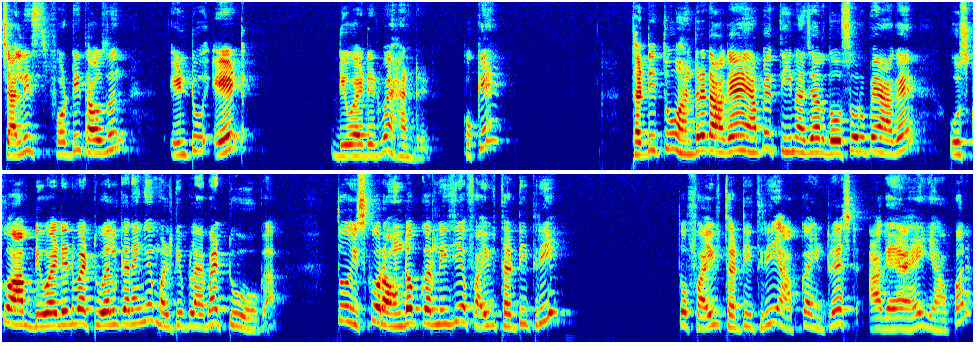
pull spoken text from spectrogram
चालीस forty thousand into eight divided by hundred okay thirty two hundred आ गए यहाँ पे, तीन हज़ार दो सौ रुपये आ गए, उसको आप डिवाइडेड बाय ट्वेल्व करेंगे मल्टीप्लाई बाय टू होगा। तो इसको राउंड अप कर लीजिए फाइव थर्टी थ्री तो फाइव थर्टी थ्री आपका इंटरेस्ट आ गया है यहाँ पर।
